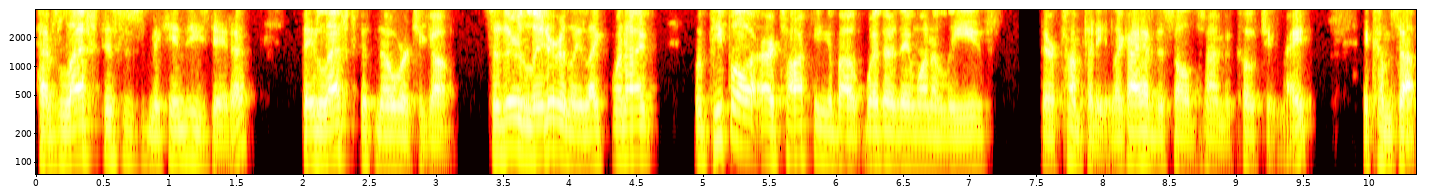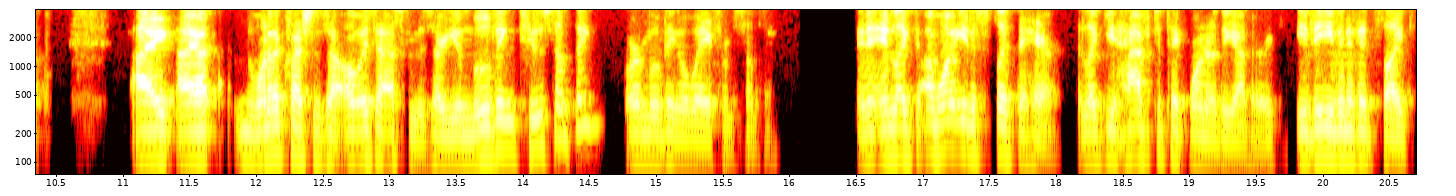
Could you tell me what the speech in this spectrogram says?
have left this is mckinsey's data they left with nowhere to go. So they're literally like when i when people are talking about whether they want to leave their company. Like I have this all the time in coaching, right? It comes up. I, I one of the questions I always ask them is, are you moving to something or moving away from something? And, and like I want you to split the hair. Like you have to pick one or the other, if, even if it's like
